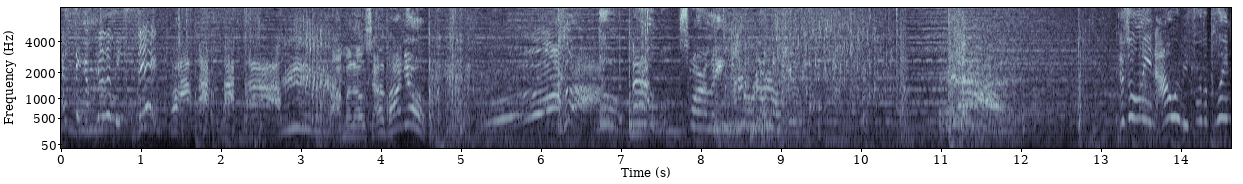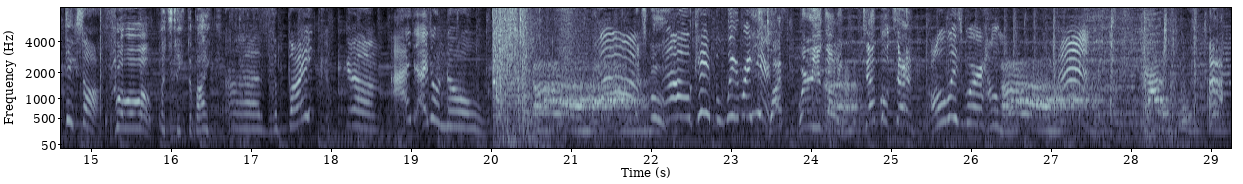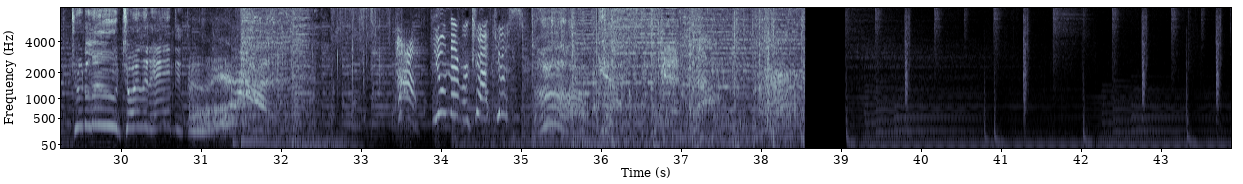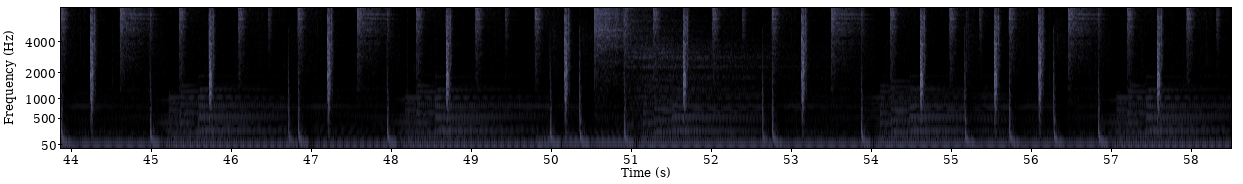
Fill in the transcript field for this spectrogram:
I think I'm gonna be sick! Vámonos al baño. Ow! Swirly. There's only an hour before the plane takes off! Whoa, whoa, whoa! Let's take the bike. Uh, the bike? Um, I, I don't know. Ah! Let's move. Ah, okay, but wait right here! What? Where are you going? Templeton! Always wear a helmet. Ah! Ah, toodaloo, toilet head. Ha! You'll never catch us! Oh, yeah.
